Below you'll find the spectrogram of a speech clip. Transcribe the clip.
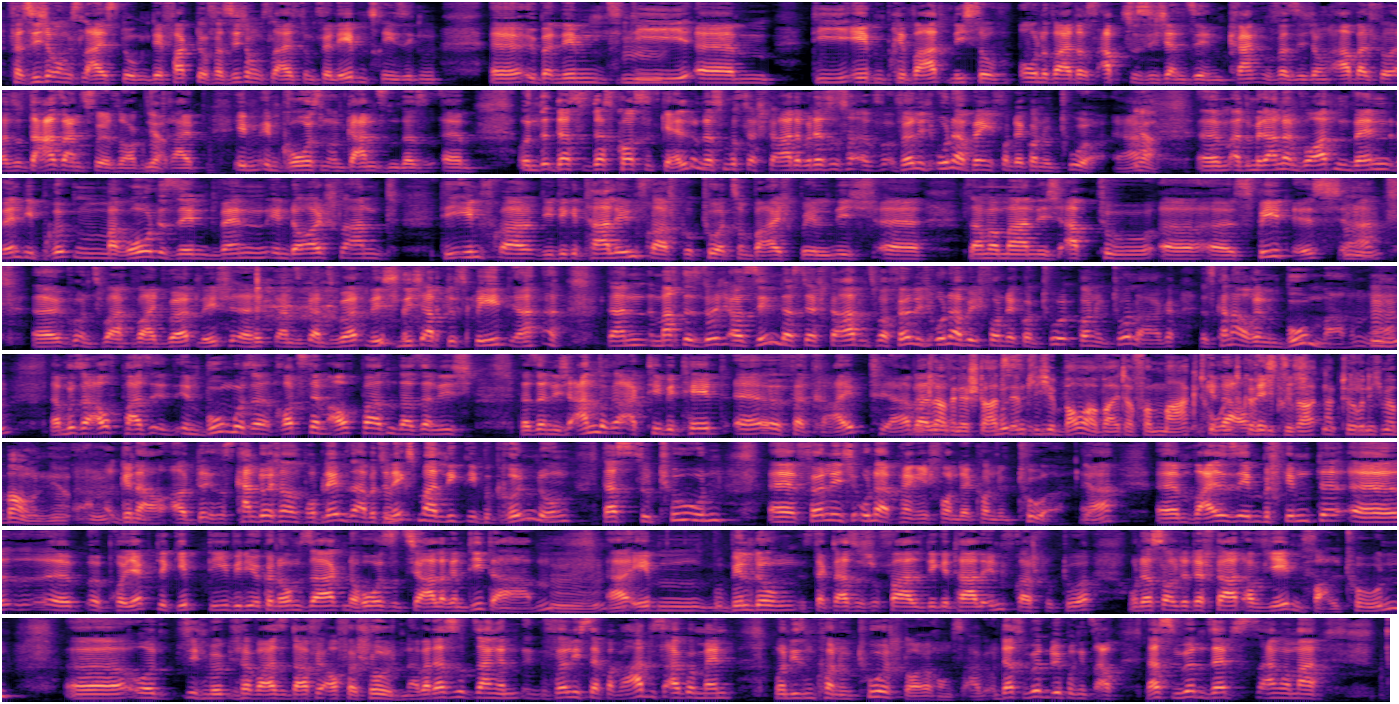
Versicherungsleistungen, de facto Versicherungsleistungen für Lebensrisiken äh, übernimmt, mhm. die ähm, die eben privat nicht so ohne weiteres abzusichern sind. Krankenversicherung, Arbeitslos, also Daseinsfürsorge ja. betreibt im, im Großen und Ganzen. Das, ähm, und das, das kostet Geld und das muss der Staat, aber das ist äh, völlig unabhängig von der Konjunktur. Ja? ja. Ähm, also mit anderen Worten, wenn, wenn die Brücken marode sind, wenn in Deutschland die Infra, die digitale Infrastruktur zum Beispiel nicht äh, sagen wir mal, nicht up to äh, äh, speed ist, ja, mhm. äh, und zwar weit wörtlich, äh, ganz, ganz wörtlich, nicht up to speed, ja, dann macht es durchaus Sinn, dass der Staat, und zwar völlig unabhängig von der Konjunktur, Konjunkturlage, das kann er auch in einem Boom machen. Mhm. Ja. Da muss er aufpassen, in Boom muss er trotzdem aufpassen, dass er nicht, dass er nicht andere Aktivität äh, vertreibt. Ja, weil klar, wenn der Staat sämtliche Bauarbeiter vom Markt holt, genau, können richtig. die privaten Akteure nicht mehr bauen. Ja. Mhm. Genau, das kann durchaus ein Problem sein, aber zunächst mal liegt die Begründung, das zu tun, äh, völlig unabhängig von der Konjunktur. Ja, ja? Ähm, weil es eben bestimmte äh, äh, Projekte gibt, die, wie die Ökonomen sagen, eine hohe soziale Rendite haben. Mhm. Ja, eben Bildung ist der klassische Fall, digitale Infrastruktur. Und das sollte der Staat auf jeden Fall tun äh, und sich möglicherweise dafür auch verschulden. Aber das ist sozusagen ein völlig separates Argument von diesem Konjunktursteuerungsargument. Und das würden übrigens auch, das würden selbst, sagen wir mal,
